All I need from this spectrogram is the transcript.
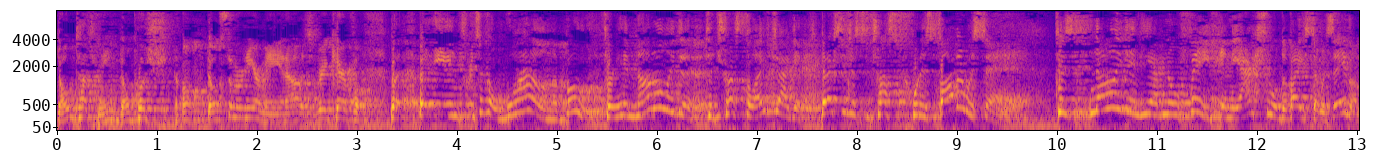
Don't touch me. Don't push. Don't, don't swim near me. You know, I was very careful. But, but it, took a while in the boat for him not only to, to trust the life jacket, but actually just to trust what his father was saying. Because not only did he have no faith in the actual device that would save him,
